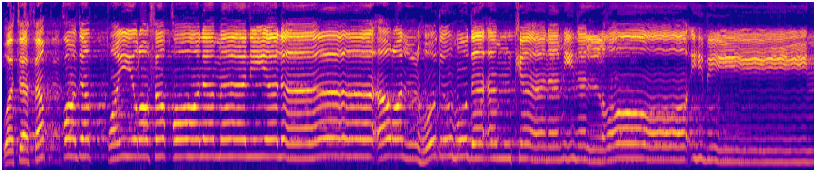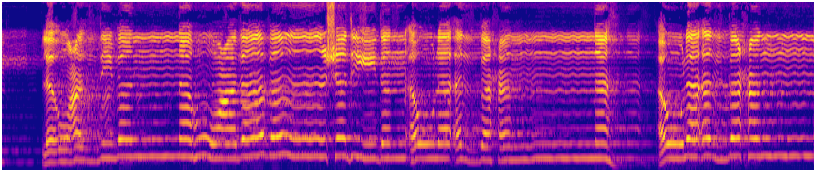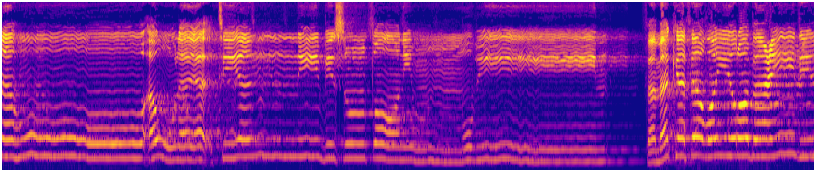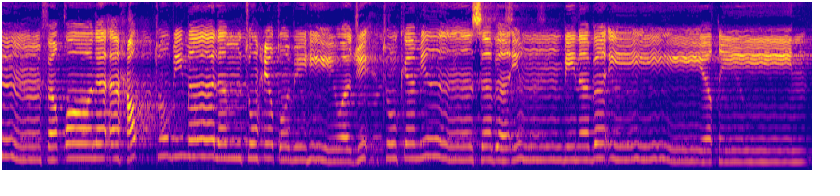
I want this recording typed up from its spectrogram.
وتفقد الطير فقال ما لي لا أرى الهدهد أم كان من الغائبين لأعذبنه عذابا شديدا أو لأذبحنه أو لأذبحنه أو لياتيني بسلطان مبين فمكث غير بعيد فقال أحطت بما لم تحط به وجئتك من سبأ بنبأ يقين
